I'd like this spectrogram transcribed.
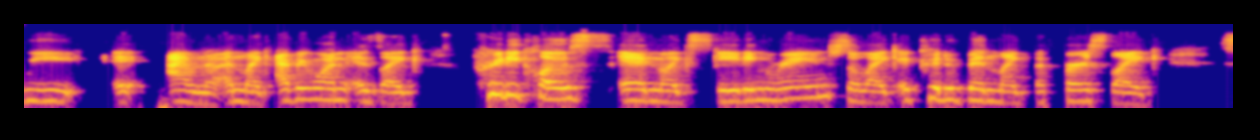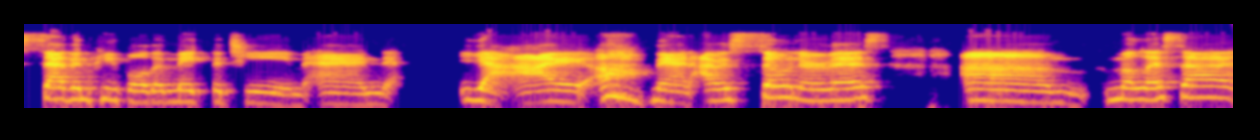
we it, I don't know and like everyone is like pretty close in like skating range. So like it could have been like the first like seven people to make the team. And yeah, I oh man, I was so nervous um melissa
